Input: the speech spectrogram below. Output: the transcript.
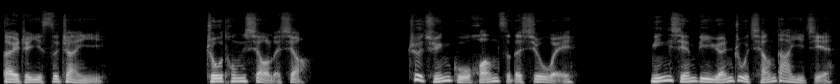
带着一丝战意。周通笑了笑，这群古皇子的修为，明显比原著强大一截。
